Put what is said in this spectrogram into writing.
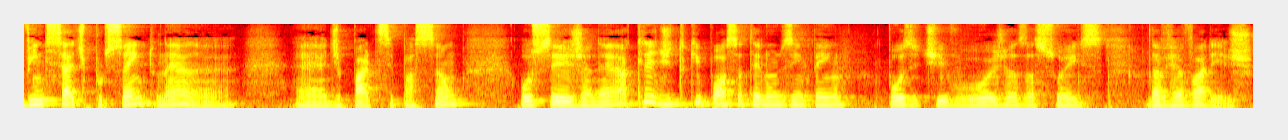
27% né, é, de participação, ou seja, né, acredito que possa ter um desempenho positivo hoje as ações da Via Varejo.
